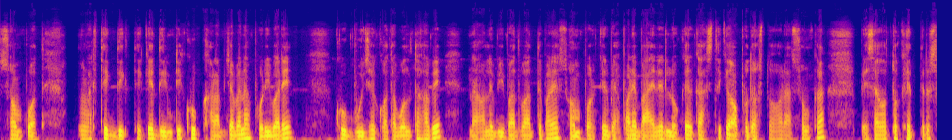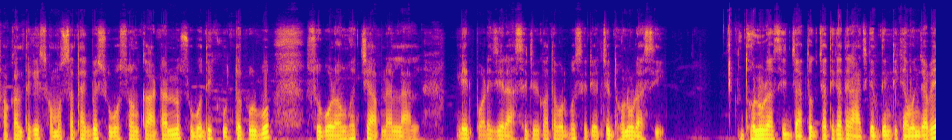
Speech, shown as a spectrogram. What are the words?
সম্পদ। আর্থিক দিক থেকে দিনটি খুব খারাপ যাবে না পরিবারে। খুব বুঝে কথা বলতে হবে। না হলে বিবাদ বাঁধতে পারে। সম্পর্কের ব্যাপারে বাইরের লোকের কাছ থেকে অপদস্থ হওয়ার আশঙ্কা। পেশাগত ক্ষেত্রে সকাল থেকেই সমস্যা থাকবে। শুভ সংখ্যা আটান্ন, শুভ দিক উত্তর পূর্ব, শুভ রং হচ্ছে আপনার লাল। এরপরে যে রাশিটির কথা বলব, সেটি হচ্ছে ধনু রাশি। ধনু রাশির জাতক জাতিকাদের আজকের দিনটি কেমন যাবে?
